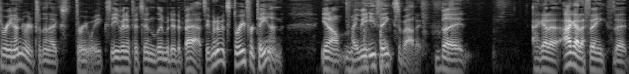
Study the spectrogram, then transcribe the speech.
300 for the next three weeks, even if it's in limited at bats, even if it's three for 10, you know, maybe he thinks about it. But I gotta, I gotta think that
